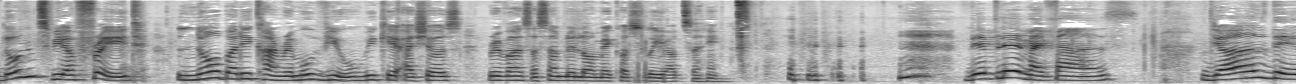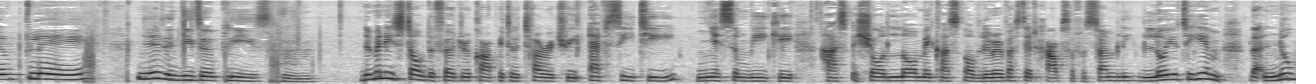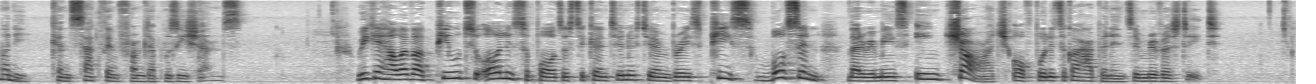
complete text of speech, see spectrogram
Don't be afraid. Nobody can remove you, Wike assures Rivers Assembly lawmakers loyal to him. they play, my fans. Just they play. Listen detail, please. Hmm. The Minister of the Federal Capital Territory, FCT, Nyesom Wike, has assured lawmakers of the River State House of Assembly loyal to him that nobody can sack them from their positions. Wike, however, appealed to all his supporters to continue to embrace peace, boasting that remains in charge of political happenings in River State.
